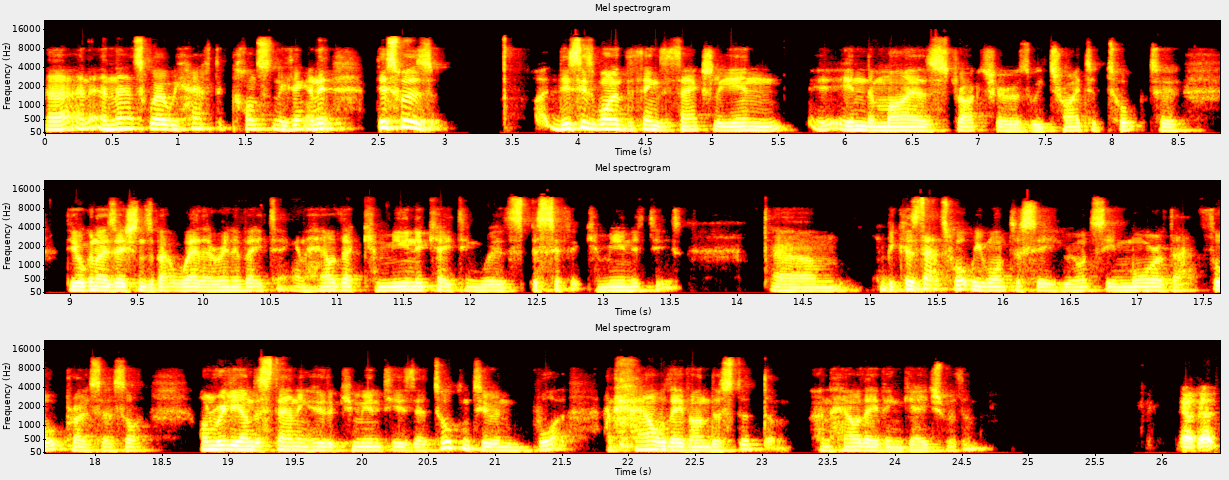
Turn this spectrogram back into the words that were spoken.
Uh, and, and that's where we have to constantly think. And it, this was this is one of the things that's actually in in the MAIAs structure as we try to talk to the organizations about where they're innovating and how they're communicating with specific communities. Um, because that's what we want to see. We want to see more of that thought process on, on really understanding who the community is they're talking to and what and how they've understood them and how they've engaged with them. Yeah, that,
